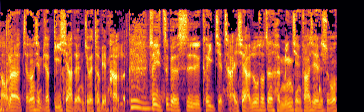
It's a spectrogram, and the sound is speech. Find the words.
哦，那甲状腺比较低下的人就会特别怕冷。嗯，所以这个是可以检查一下。如果说真的很明显发现说，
